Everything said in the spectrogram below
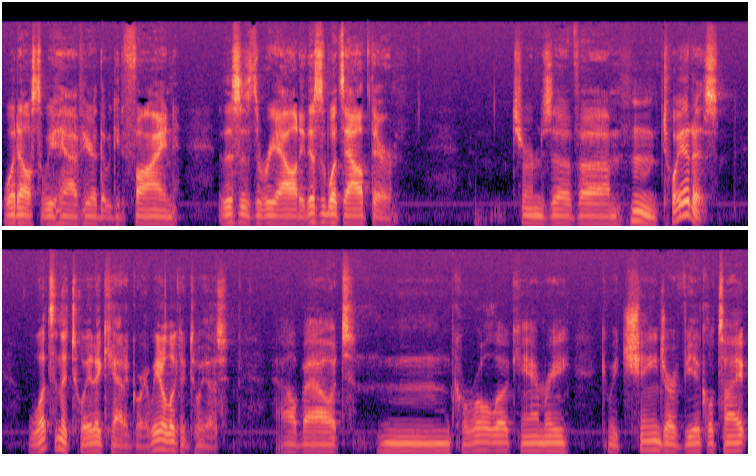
What else do we have here that we could find? This is the reality. This is what's out there in terms of um, hmm, Toyotas. What's in the Toyota category? We already looked at Toyotas. How about hmm, Corolla, Camry? Can we change our vehicle type?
